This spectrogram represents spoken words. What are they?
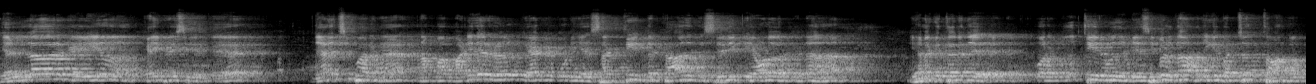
எல்லார் கையிலையும் கைபேசி இருக்கு. நினைச்சு பாருங்க நம்ம மனிதர்கள் கேட்கக்கூடிய சக்தி இந்த காதுக்கு செவிக்கு எவ்வளவு இருக்குன்னா எனக்கு தெரிஞ்சு ஒரு நூத்தி இருபது டெசிபிள் தான் அதிகபட்சம் தாங்கும்.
